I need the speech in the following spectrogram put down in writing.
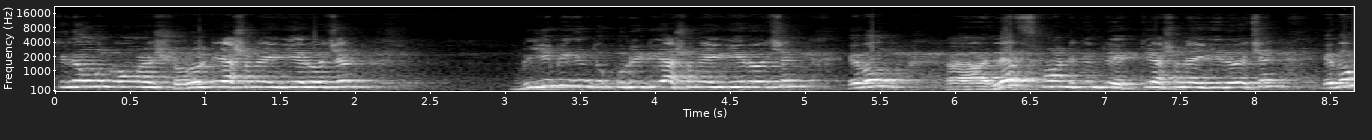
তৃণমূল কংগ্রেস ষোলোটি আসনে এগিয়ে রয়েছেন। বিজেপি কিন্তু কুড়িটি আসনে এগিয়ে রয়েছেন এবং লেফট ফ্রন্ট কিন্তু একটি আসনে এগিয়ে রয়েছেন এবং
